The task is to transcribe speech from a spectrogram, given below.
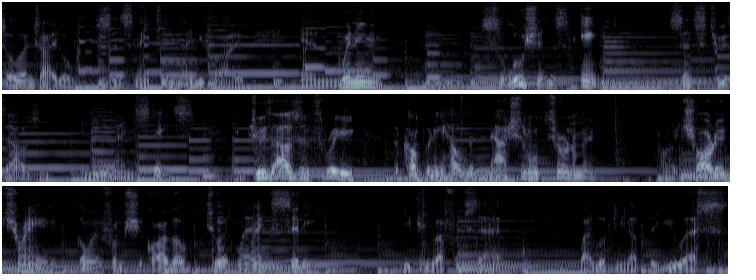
so entitled, since 1995, and Winning Solutions Inc. since 2000 in the United States. In 2003, the company held a national tournament on a chartered train going from Chicago to Atlantic City. You can reference that by looking up the U.S.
